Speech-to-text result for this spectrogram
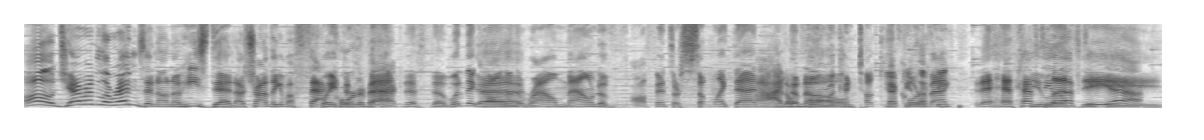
Oh, Jared Lorenzen. Oh, no, he's dead. I was trying to think of a fat Wait, quarterback. The, fat, the, the what do they call Yeah. him? The round mound of offense or something like that. I don't the former. Kentucky Hefty quarterback, the hefty, Hefty lefty. lefty, yeah.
